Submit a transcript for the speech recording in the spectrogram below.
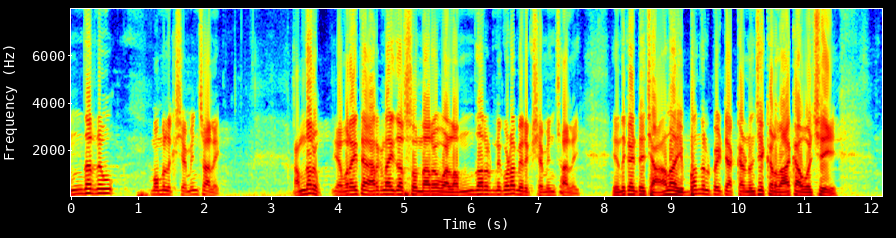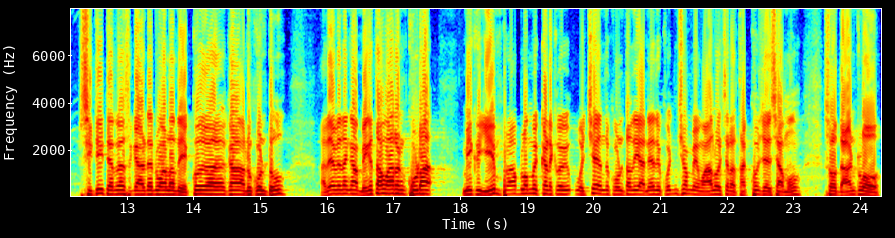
అందరూ మమ్మల్ని క్షమించాలి అందరూ ఎవరైతే ఆర్గనైజర్స్ ఉన్నారో వాళ్ళందరిని కూడా మీరు క్షమించాలి ఎందుకంటే చాలా ఇబ్బందులు పెట్టి అక్కడ నుంచి ఇక్కడ దాకా వచ్చి సిటీ టెర్రస్ గార్డెన్ వాళ్ళని ఎక్కువగా అనుకుంటూ అదేవిధంగా మిగతా వారం కూడా మీకు ఏం ప్రాబ్లం ఇక్కడికి వచ్చేందుకు ఉంటుంది అనేది కొంచెం మేము ఆలోచన తక్కువ చేశాము. సో దాంట్లో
